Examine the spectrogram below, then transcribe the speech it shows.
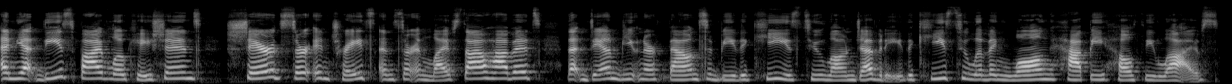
and yet, these five locations shared certain traits and certain lifestyle habits that Dan Buettner found to be the keys to longevity, the keys to living long, happy, healthy lives.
